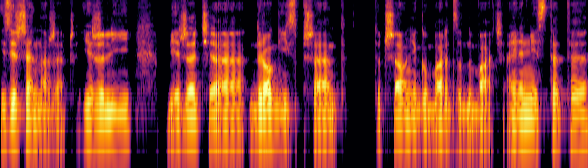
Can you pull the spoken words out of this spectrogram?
Jest jeszcze jedna rzecz. Jeżeli bierzecie drogi sprzęt, to trzeba o niego bardzo dbać. A ja niestety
